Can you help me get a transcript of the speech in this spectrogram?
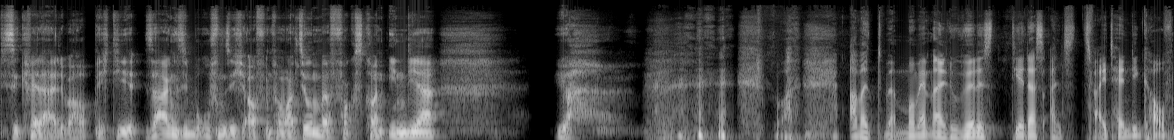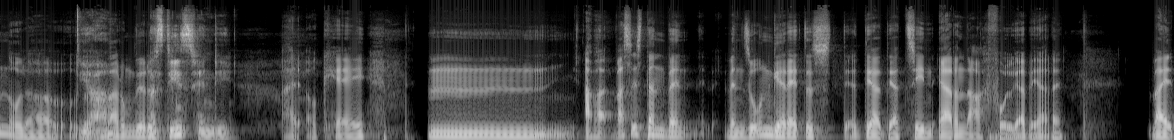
diese Quelle halt überhaupt nicht. Die sagen, sie berufen sich auf Informationen bei Foxconn India. Ja, Aber Moment mal, du würdest dir das als Zweithandy kaufen oder, ja, warum würdest als Diensthandy. Okay. Mm, aber was ist dann, wenn, wenn so ein Gerät das, der, der 10R-Nachfolger wäre? Weil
